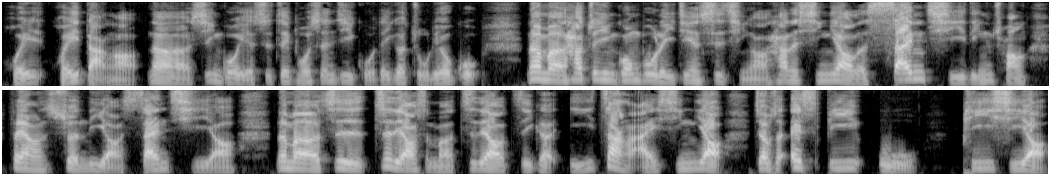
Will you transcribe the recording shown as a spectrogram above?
回回档啊。那信国也是这波生技股的一个主流股。那么他最近公布了一件事情啊，他的新药的三期临床非常顺利哦，三期哦。那么是治疗什么？治疗这个胰脏癌新药，叫做 SB 五。PC 哦，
